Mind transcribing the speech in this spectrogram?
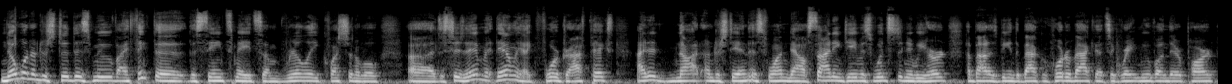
No one understood this move. I think the the Saints made some really questionable uh, decisions. They, they had only like four draft picks. I did not understand this one. Now signing Jameis Winston, and we heard about as being the backup quarterback. That's a great move on their part.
